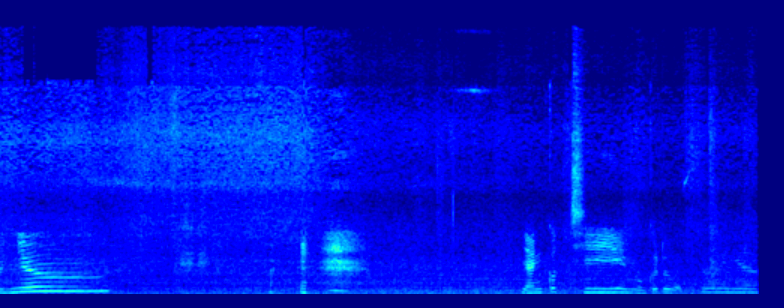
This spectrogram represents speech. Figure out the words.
안녕. 양꼬치 먹으러 왔어요.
